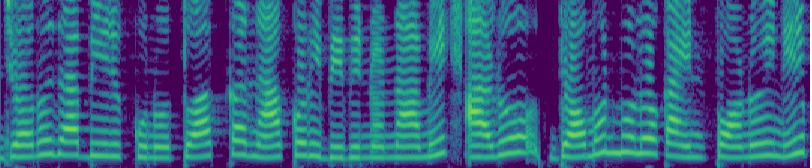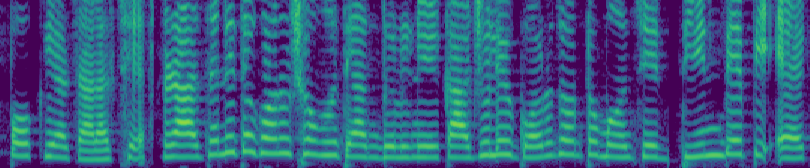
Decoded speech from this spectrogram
জনদাবির কোনো তোয়াক্কা না করে বিভিন্ন নামে আরও দমনমূলক আইন প্রণয়নের প্রক্রিয়া চালাচ্ছে। রাজধানীতে গণসংহতি আন্দোলনের কার্যালয়ে গণতন্ত্র মঞ্চের দিনব্যাপী এক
